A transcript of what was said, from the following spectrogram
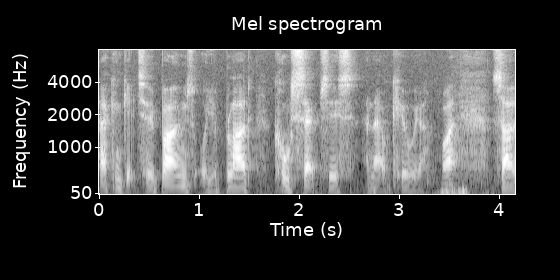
that can get to your bones or your blood, cause sepsis, and that'll kill you, right? So,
